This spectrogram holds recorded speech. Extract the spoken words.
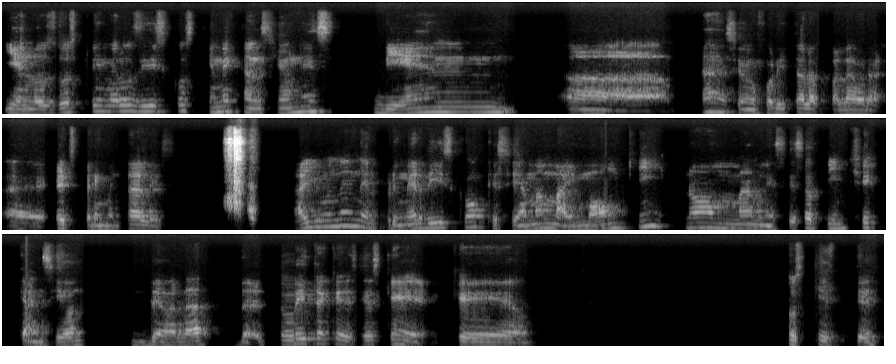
Y en los dos primeros discos tiene canciones bien Ah, ah, se me fue ahorita la palabra, eh, experimentales. Hay una en el primer disco que se llama My Monkey. No mames, esa pinche canción, de verdad. Tú ahorita que decías que, que pues que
